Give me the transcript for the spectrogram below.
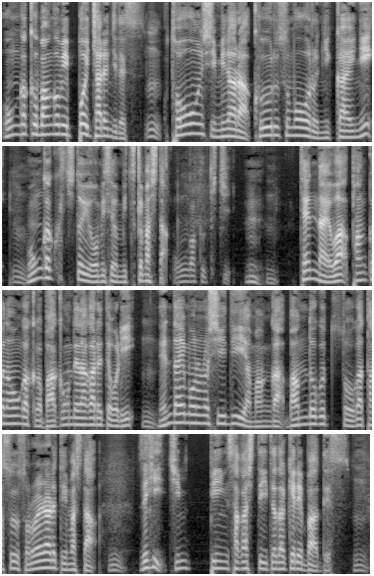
音楽番組っぽいチャレンジです。うん。東温市ミナラクールスモール2階にうん音楽基地というお店を見つけました。音楽基地。うん。うん店内はパンクな音楽が爆音で流れており、うん年代物の CD や漫画、バンドグッズ等が多数揃えられていました。うん。ぜひ、珍品探していただければです。うん。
